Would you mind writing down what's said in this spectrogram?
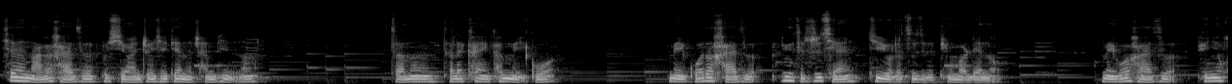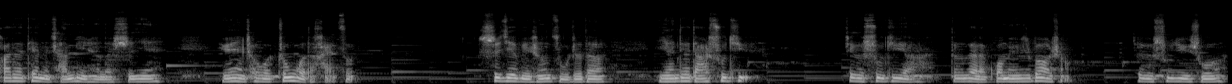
现在哪个孩子不喜欢这些电子产品呢？咱们再来看一看美国。美国的孩子六岁之前就有了自己的平板电脑。美国孩子平均花在电子产品上的时间远远超过中国的孩子。世界卫生组织的一项调查数据，这个数据啊登在了《光明日报》上。这个数据说，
